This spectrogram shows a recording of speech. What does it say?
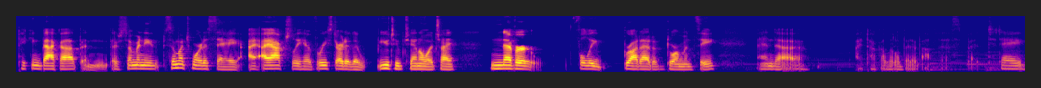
picking back up. And there's so many, so much more to say. I, I actually have restarted a YouTube channel, which I never fully brought out of dormancy. And uh, I talk a little bit about this but today,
